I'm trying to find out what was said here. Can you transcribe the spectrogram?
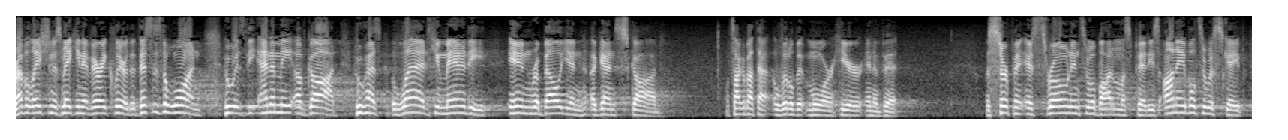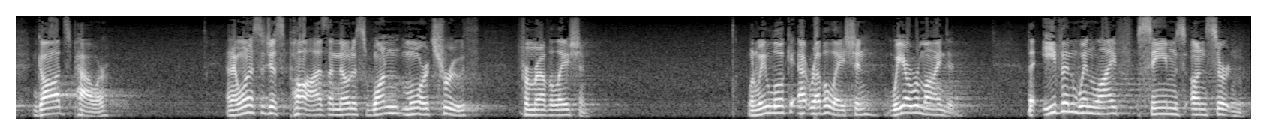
Revelation is making it very clear that this is the one who is the enemy of God, who has led humanity in rebellion against God. We'll talk about that a little bit more here in a bit. The serpent is thrown into a bottomless pit. He's unable to escape God's power. And I want us to just pause and notice one more truth from Revelation. When we look at Revelation, we are reminded that even when life seems uncertain,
